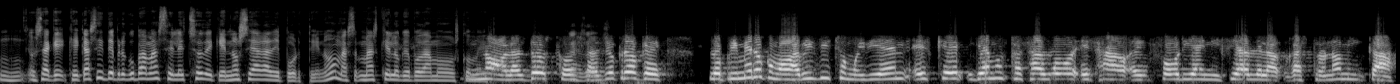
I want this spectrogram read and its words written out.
O sea, que, que, casi te preocupa más el hecho de que no se haga deporte, ¿no? Más, más que lo que podamos comer. No, las dos cosas. Las dos. Yo creo que lo primero, como habéis dicho muy bien, es que ya hemos pasado esa euforia inicial de la gastronómica,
